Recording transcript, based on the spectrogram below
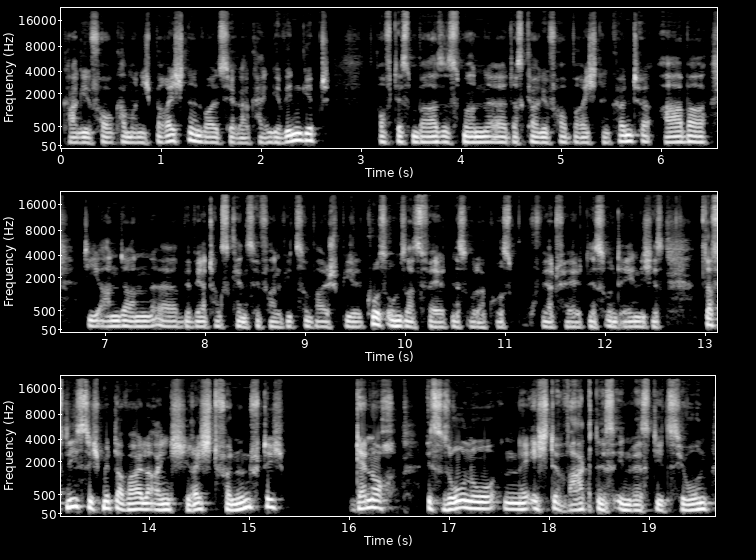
KGV kann man nicht berechnen, weil es ja gar keinen Gewinn gibt auf dessen Basis man äh, das KGV berechnen könnte, aber die anderen äh, Bewertungskennziffern wie zum Beispiel Kursumsatzverhältnis oder Kursbuchwertverhältnis und ähnliches, das liest sich mittlerweile eigentlich recht vernünftig. Dennoch ist Sono eine echte Wagnisinvestition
